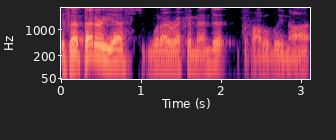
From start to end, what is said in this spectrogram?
is that better? Yes. Would i recommend it? Probably not.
